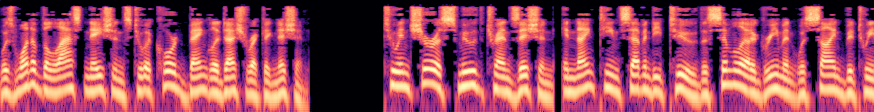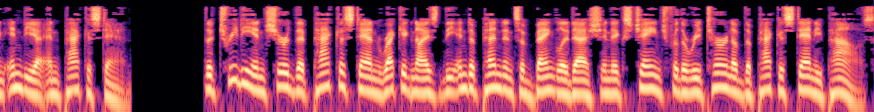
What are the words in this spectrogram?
was one of the last nations to accord Bangladesh recognition. To ensure a smooth transition, in 1972 the Simla Agreement was signed between India and Pakistan. The treaty ensured that Pakistan recognized the independence of Bangladesh in exchange for the return of the Pakistani POWs.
